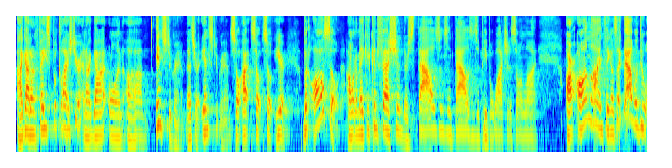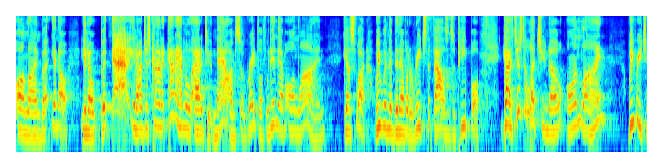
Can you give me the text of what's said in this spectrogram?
I got on Facebook last year and I got on um, Instagram. That's right, Instagram. So, I, so, so here, but also I want to make a confession. There's thousands and thousands of people watching us online. Our online thing, I was like, yeah, we'll do online, but you know, you know, but yeah, you know, I just kind of kind of had a little attitude. Now I'm so grateful. If we didn't have online, guess what? We wouldn't have been able to reach the thousands of people. Guys, just to let you know, online, we reach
